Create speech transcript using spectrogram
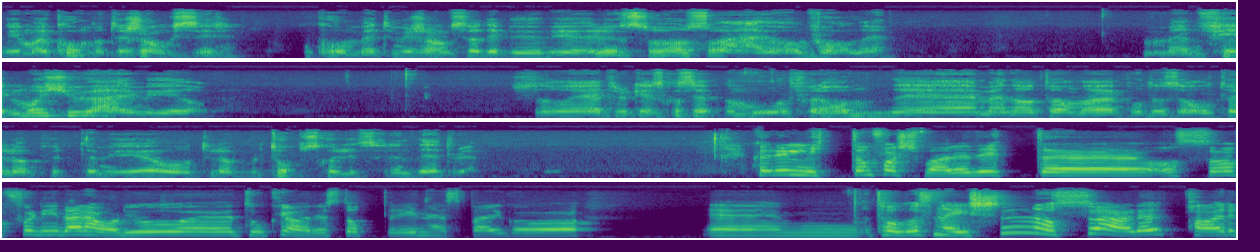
Vi må jo komme til sjanser. Kommer til mye sjanser, og det bør vi gjøre, så, så er jo han farlig. Men 25 er jo mye, da. Så jeg tror ikke jeg skal sette noe mål for han. Det, men at han har potensial til å putte mye og til å bli toppskårer i Eliteserien, det tror jeg høre litt om forsvaret ditt eh, også, fordi der har du jo uh, to klare stoppere i Nesberg og eh, Tollos Nation. Og så er det et par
